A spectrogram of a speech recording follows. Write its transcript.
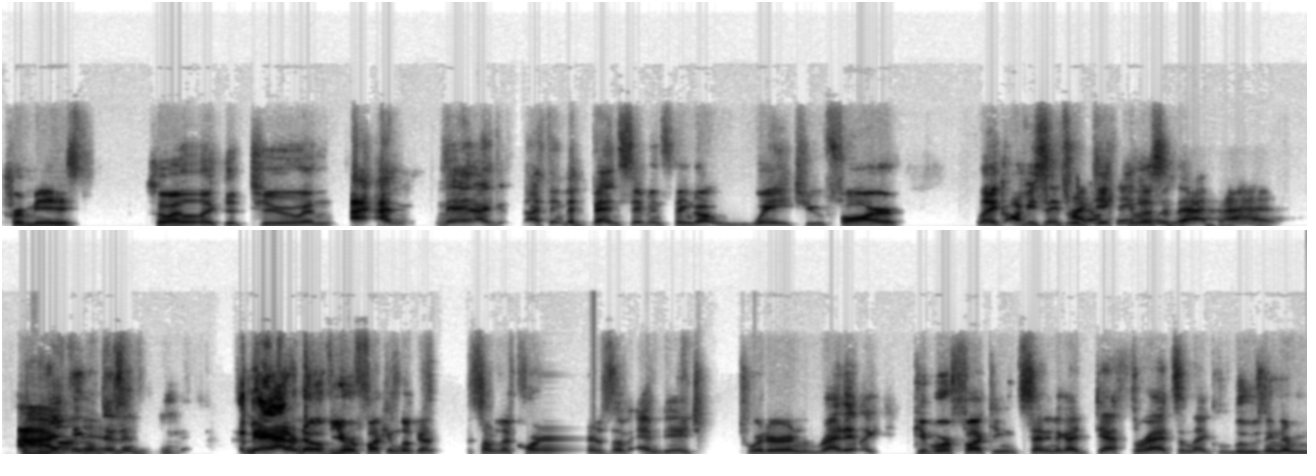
for me. So I liked it too. And I, I'm man, I I think the Ben Simmons thing got way too far. Like obviously it's I don't think it ridiculous. was and that bad. I think it doesn't Man, I don't know if you were fucking looking at some of the corners of NBA Twitter and Reddit, like people were fucking sending the guy death threats and like losing their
